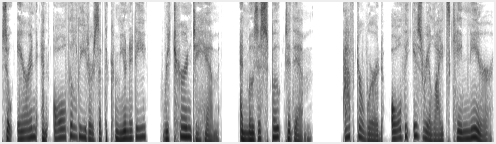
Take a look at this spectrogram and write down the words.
so Aaron and all the leaders of the community returned to him, and Moses spoke to them. Afterward, all the Israelites came near,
